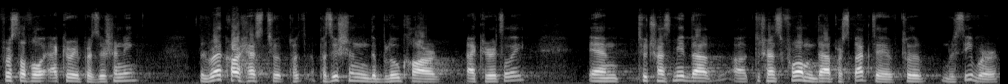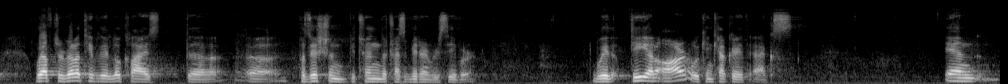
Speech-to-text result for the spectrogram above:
First of all, accurate positioning. The red car has to position the blue car accurately, and to transmit that, uh, to transform that perspective to the receiver, we have to relatively localize the uh, position between the transmitter and receiver. With D and R, we can calculate X. And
